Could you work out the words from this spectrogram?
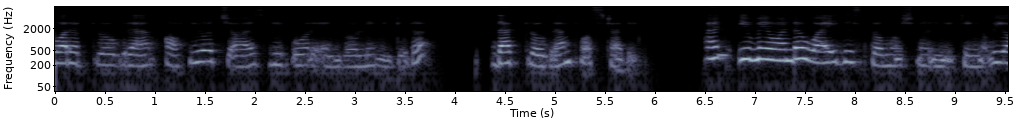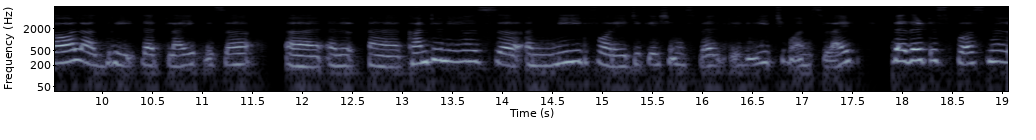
for a program of your choice before enrolling into the that program for study. And you may wonder why this promotional meeting. We all agree that life is a, a, a continuous uh, a need for education is felt in each one's life, whether it is personal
